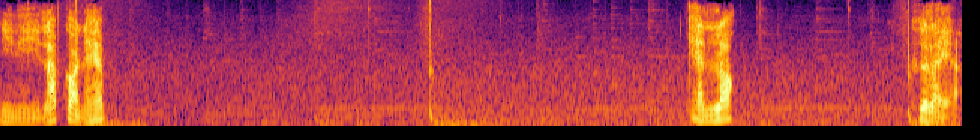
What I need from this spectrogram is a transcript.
นี่นี่รับก่อนนะครับ แคนล็อก คืออะไรอะ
